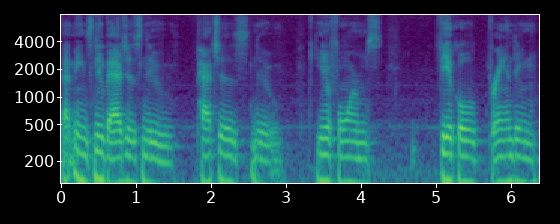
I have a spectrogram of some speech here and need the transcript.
that means new badges, new patches, new uniforms, vehicle branding,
